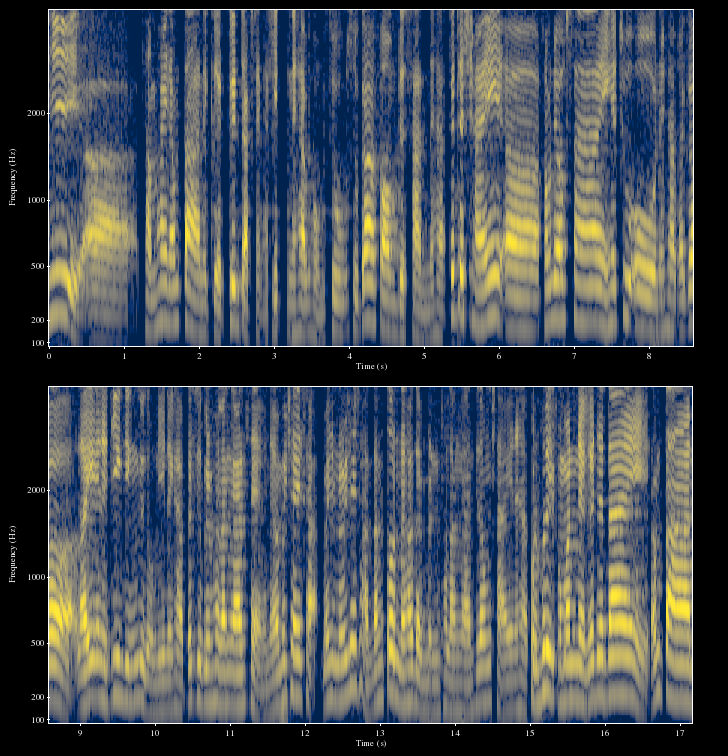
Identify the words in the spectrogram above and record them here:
ที่อ่าทำให้น้ำตาลเนี่ยเกิดขึ้นจากแสงอาทิตย์นะครับ ผม sugar from the sun นะฮะก็จะใช้คาร์บอนไดออกไซด์ H2O นะครับแล้วก็ light energy จริงๆอยู่ตรงนี้นะครับก็คือเป็นพลังงานแสงนะไม่ใช่สารไม่ใช่ไม่ใช่สารตั้งต้นนะครับ แต่เป็นพลังงานที่ต้องใช้นะครับผลผลิตของมันเนี่ยก็จะได้น้ำตาล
